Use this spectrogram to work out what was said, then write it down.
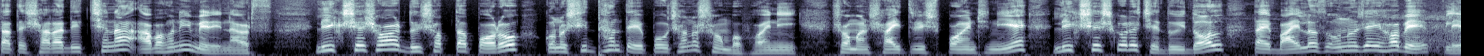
তাতে সাড়া দিচ্ছে না আবাহনী মেরিনার্স। লিগ শেষ হওয়ার দুই সপ্তাহ পরও কোনো সিদ্ধান্তে পৌঁছানো সম্ভব হয়নি। সমান সাঁত্রিশ পয়েন্ট নিয়ে লিগ শেষ করেছে দুই দল, তাই বাইলস অনুযায়ী হবে প্লে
